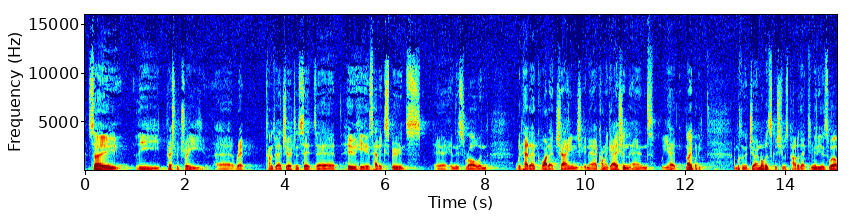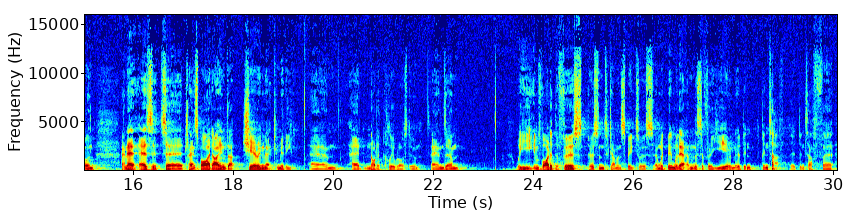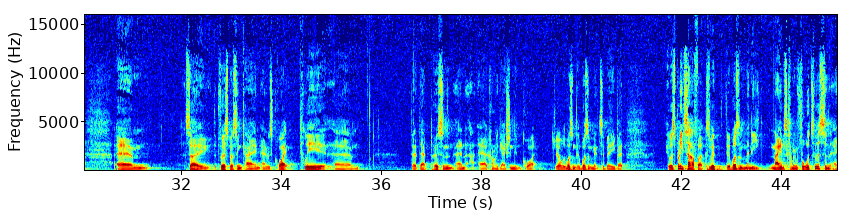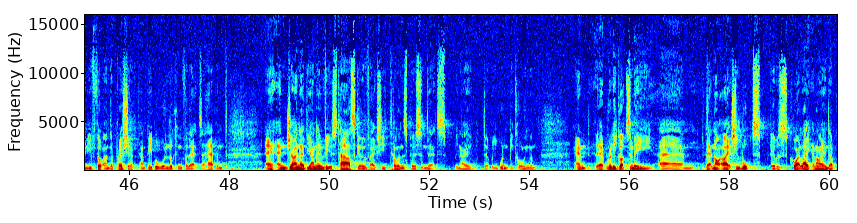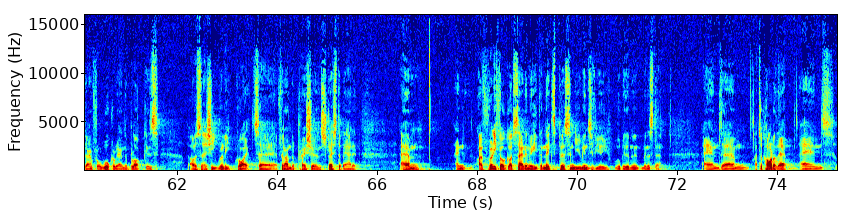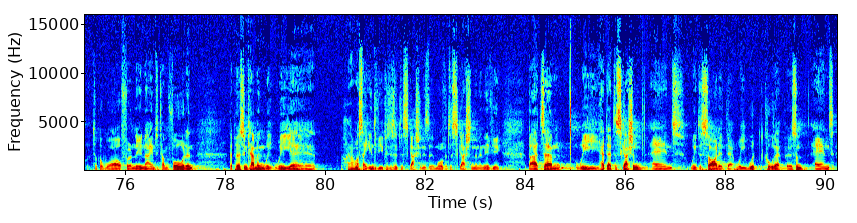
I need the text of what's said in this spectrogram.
So the presbytery uh, rep comes to our church and said, uh, who here has had experience in this role? And we'd had a, quite a change in our congregation and we had nobody. I'm looking at Joan Roberts because she was part of that committee as well. And, and as it uh, transpired, I ended up chairing that committee. Um, had not a clue what I was doing. And um, we invited the first person to come and speak to us. And we'd been without a minister for a year, and it had been, been tough. It had been tough. Uh, um, so the first person came, and it was quite clear um, that that person and our congregation didn't quite gel. It wasn't, it wasn't meant to be. But it was pretty tough because there wasn't many names coming forward to us, and, and, you felt under pressure, and people were looking for that to happen. And, and Joan had the unenvious task of actually telling this person that you know that we wouldn't be calling them, and that really got to me um, that night. I actually walked; it was quite late, and I ended up going for a walk around the block because I was actually really quite uh, under pressure and stressed about it. Um, and I've really felt God say to me, the next person you interview will be the minister. And um, I took hold of that, and it took a while for a new name to come forward. And the person came in, we, we uh, I don't want to say interview because it's a discussion, it's more of a discussion than an interview? But um, we had that discussion and we decided that we would call that person. And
